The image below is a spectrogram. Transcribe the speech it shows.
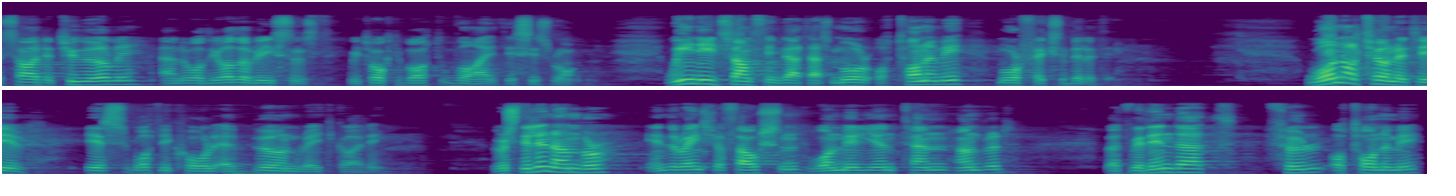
decided too early, and all the other reasons we talked about why this is wrong. We need something that has more autonomy, more flexibility. One alternative is what we call a burn rate guiding. There's still a number, in the range of 1,000, 1 million, 10, 100, but within that, full autonomy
